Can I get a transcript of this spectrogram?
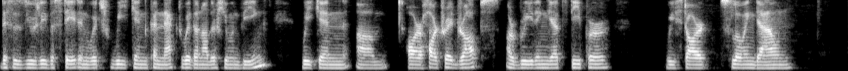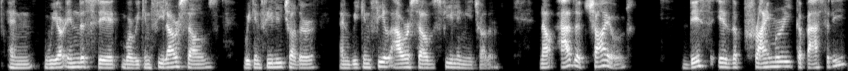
this is usually the state in which we can connect with another human being. We can um, our heart rate drops our breathing gets deeper we start slowing down and we are in the state where we can feel ourselves we can feel each other and we can feel ourselves feeling each other. Now as a child this is the primary capacity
